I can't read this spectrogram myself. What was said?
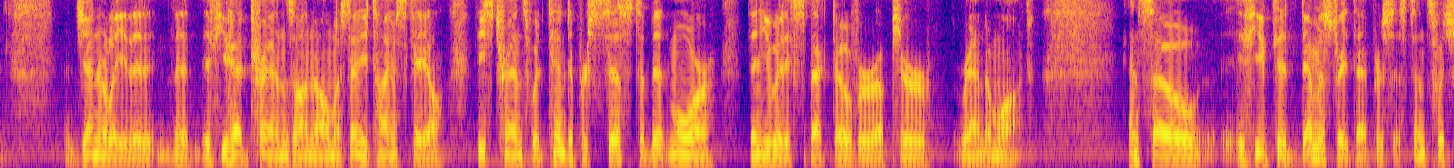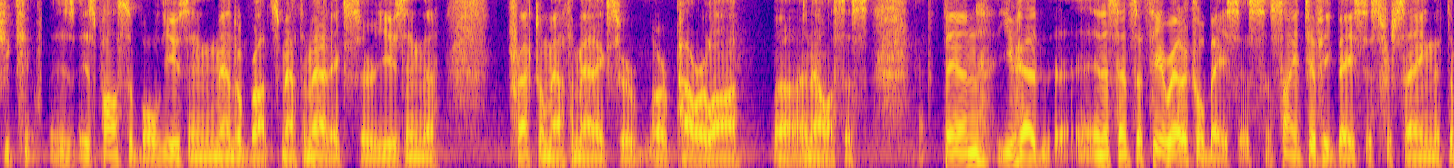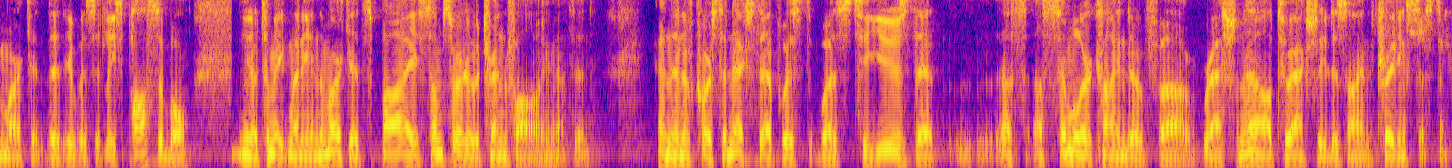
generally that, that if you had trends on almost any time scale, these trends would tend to persist a bit more than you would expect over a pure random walk. And so, if you could demonstrate that persistence, which can, is, is possible using Mandelbrot's mathematics or using the fractal mathematics or, or power law uh, analysis. Then you had, uh, in a sense, a theoretical basis, a scientific basis for saying that the market, that it was at least possible, you know, to make money in the markets by some sort of a trend following method. And then, of course, the next step was was to use that a, a similar kind of uh, rationale to actually design a trading system.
